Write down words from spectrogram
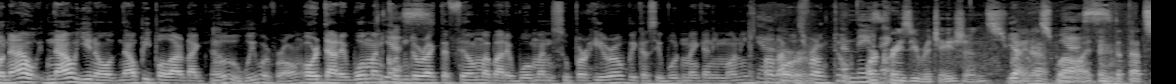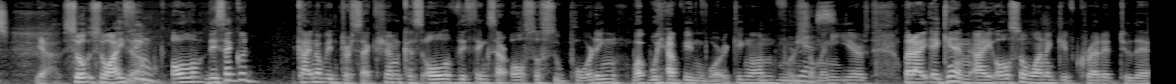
So now, now you know, now people are like, "Oh, we were wrong," or that a woman couldn't direct a film about a woman superhero because it wouldn't make any money. Yeah. Well, that was wrong too. Amazing. Or Crazy Rich Asians, Yeah. right? Yeah. As well. I think that that's Yeah. So so I Yeah. think all of this is a good kind of intersection because all of these things are also supporting what we have been working on mm-hmm. for so many years. But I again I also want to give credit to the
